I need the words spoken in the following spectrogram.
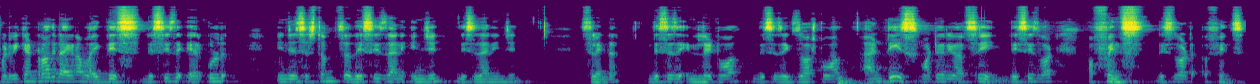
But we can draw the diagram like this. This is the air cooled engine system. So this is an engine. This is an engine cylinder. This is inlet valve. This is exhaust valve. And this whatever you are seeing this is what a fins this is what a fins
